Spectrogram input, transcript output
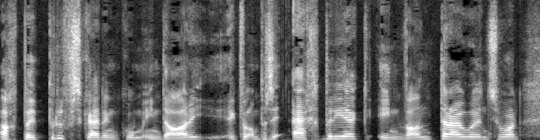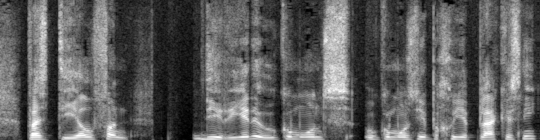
ag by proefskeiding kom en daardie ek wil amper sê egbreek en wantroue en so aan was deel van die rede hoekom ons hoekom ons nie op 'n goeie plek is nie,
